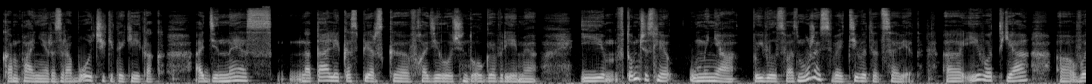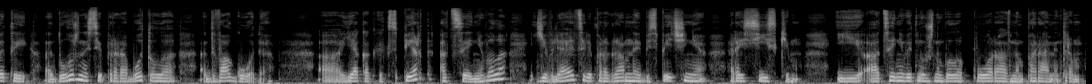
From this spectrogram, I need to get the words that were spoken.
компании-разработчики, такие как 1С, Наталья Касперская входила очень долгое время. И в том числе у меня появилась возможность войти в этот совет. И вот я э, в этой должности проработала два года. Э, я как эксперт оценивала, является ли программное обеспечение российским. И оценивать нужно было по разным параметрам.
